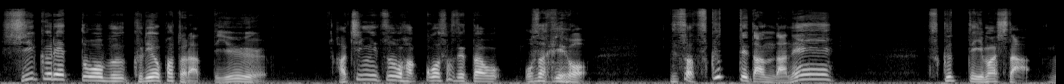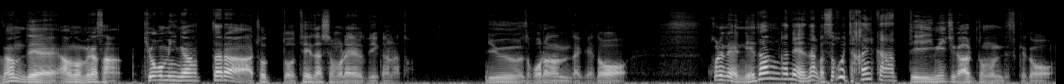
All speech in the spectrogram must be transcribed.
シークレット・オブ・クレオパトラっていう、蜂蜜を発酵させたお酒を、実は作ってたんだね。作っていました。なんで、あの皆さん、興味があったら、ちょっと手出してもらえるといいかなというところなんだけど、これね、値段がね、なんかすごい高いかっていうイメージがあると思うんですけど、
